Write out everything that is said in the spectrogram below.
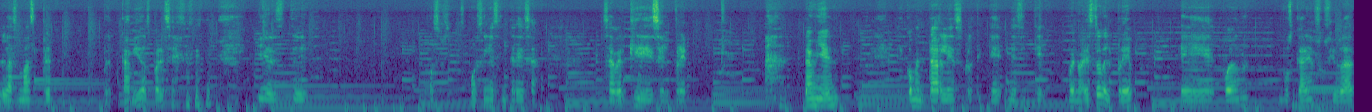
las más precavidas parece. y este, pues por si les interesa saber qué es el PrEP. También eh, comentarles, decir que, bueno, esto del PrEP, pueden buscar en su ciudad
